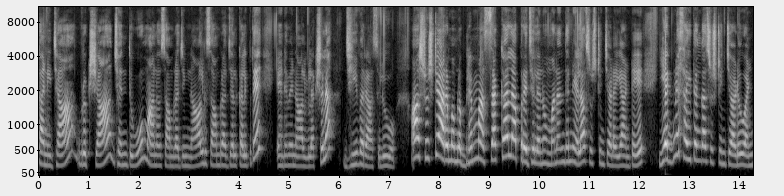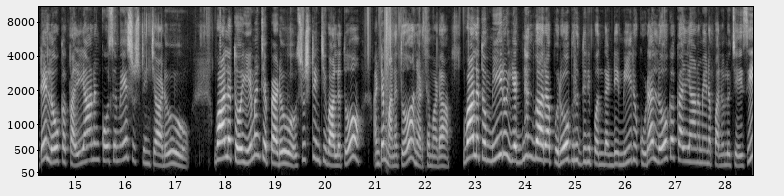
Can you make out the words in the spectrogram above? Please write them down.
ఖనిజ వృక్ష జంతువు మానవ సామ్రాజ్యం నాలుగు సామ్రాజ్యాలు కలిపితే ఎనభై నాలుగు లక్షల జీవరాశులు. ఆ సృష్టి ఆరంభంలో బ్రహ్మ సకల ప్రజలను మనందరినీ ఎలా సృష్టించాడయ్యా అంటే యజ్ఞ సహితంగా సృష్టించాడు అంటే లోక కళ్యాణం కోసమే సృష్టించాడు. వాళ్ళతో ఏమని చెప్పాడు? సృష్టించి వాళ్ళతో అంటే మనతో అని అర్థమాడా? వాళ్ళతో మీరు యజ్ఞం ద్వారా పురోభివృద్ధిని పొందండి. మీరు కూడా లోక కళ్యాణమైన పనులు చేసి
